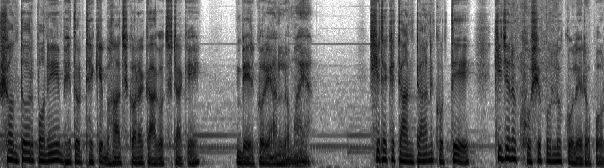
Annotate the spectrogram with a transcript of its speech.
সন্তর্পণে ভেতর থেকে ভাঁজ করা কাগজটাকে বের করে আনলো মায়া। সেটাকে টান টান করতে কি যেন খসে পড়ল কোলের ওপর।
